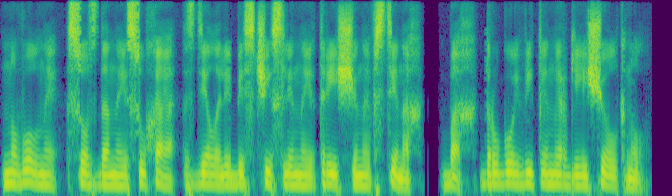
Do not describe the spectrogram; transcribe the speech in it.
но волны, созданные суха, сделали бесчисленные трещины в стенах. Бах, другой вид энергии щелкнул.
